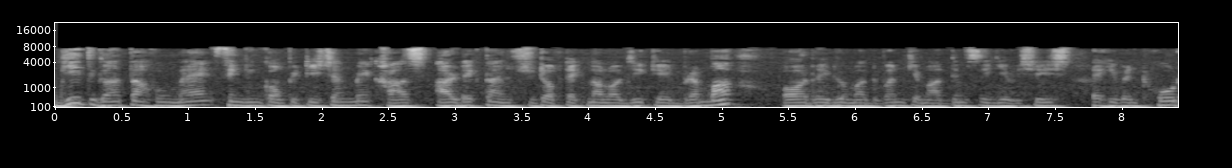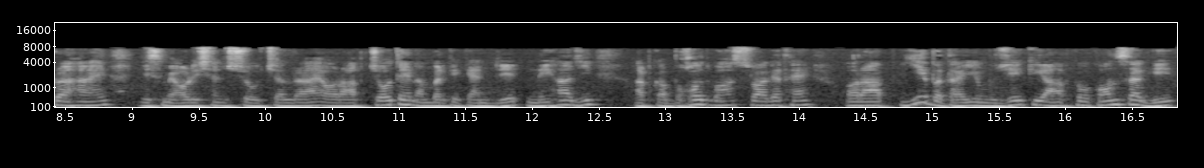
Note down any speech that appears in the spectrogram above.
गीत गाता हूँ मैं सिंगिंग कंपटीशन में, खास आर्डेक्टा इंस्टीट्यूट ऑफ़ टेक्नोलॉजी के ब्रह्मा और रेडियो मधुबन के माध्यम से ये विशेष इवेंट हो रहा है, जिसमें ऑडिशन शो चल रहा है। और आप चौथे नंबर के कैंडिडेट नेहा जी, आपका बहुत बहुत स्वागत है। और आप ये बताइए मुझे कि आपको कौन सा गीत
